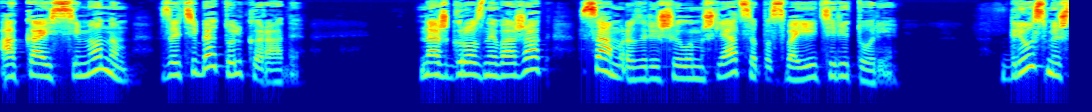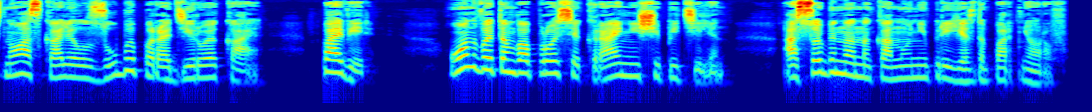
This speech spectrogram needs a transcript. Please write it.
А Кай с Семеном за тебя только рады. Наш грозный вожак сам разрешил им шляться по своей территории. Дрю смешно оскалил зубы, пародируя Кая. Поверь, он в этом вопросе крайне щепетилен, особенно накануне приезда партнеров.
